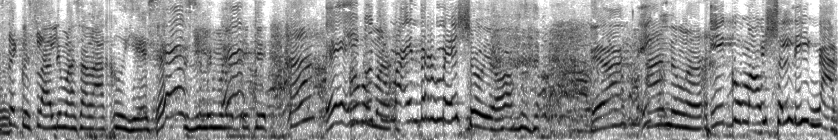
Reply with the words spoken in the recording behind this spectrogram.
Asik wis lali masalahku, yes. Eh, Sesili mulai eh. titik. Hah? Eh, Mak? cuma intermezzo ya. ya, iku, Anu, Mak. iku mau selingan,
